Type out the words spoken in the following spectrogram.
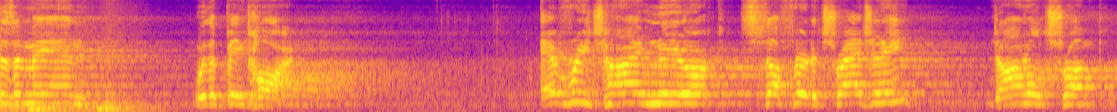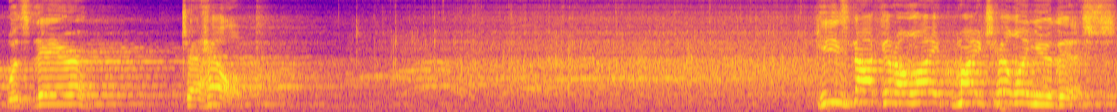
is a man with a big heart. Every time New York suffered a tragedy, Donald Trump was there to help. He's not going to like my telling you this,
